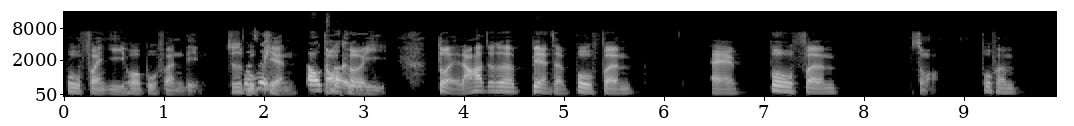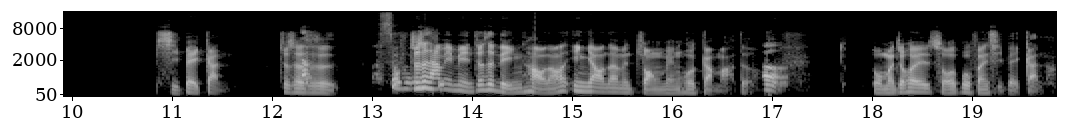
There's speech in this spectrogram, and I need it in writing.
不分一或不分零，就是不偏都可以。对，然后就是变成不分，哎，不分什么？不分喜被干，就是是，就是他明明就是零号，然后硬要那边装 man 或干嘛的，嗯，我们就会说不分喜被干啊。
